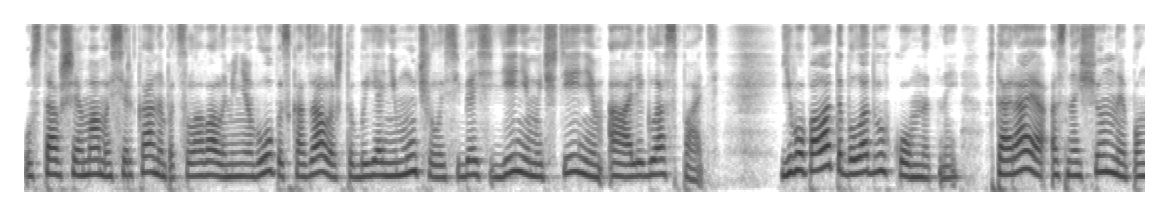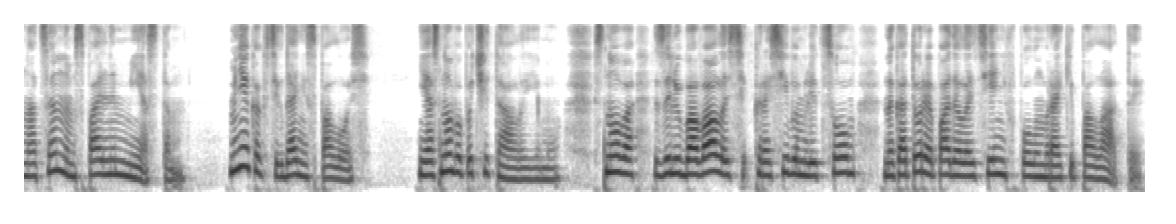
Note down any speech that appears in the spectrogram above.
Уставшая мама Серкана поцеловала меня в лоб и сказала, чтобы я не мучила себя сидением и чтением, а легла спать. Его палата была двухкомнатной, вторая – оснащенная полноценным спальным местом. Мне, как всегда, не спалось. Я снова почитала ему, снова залюбовалась красивым лицом, на которое падала тень в полумраке палаты.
